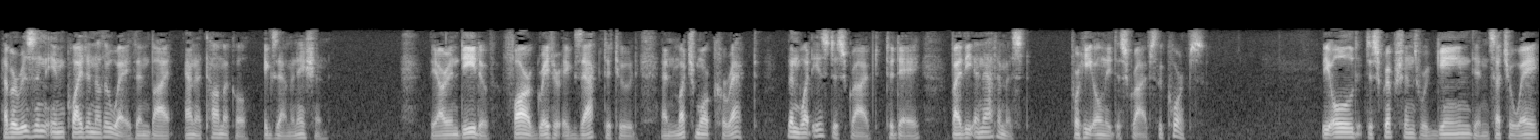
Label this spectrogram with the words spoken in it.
have arisen in quite another way than by anatomical examination. They are indeed of far greater exactitude and much more correct than what is described today by the anatomist for he only describes the corpse. The old descriptions were gained in such a way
